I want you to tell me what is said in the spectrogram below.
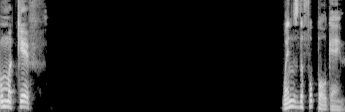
أمك كيف When's the football game?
